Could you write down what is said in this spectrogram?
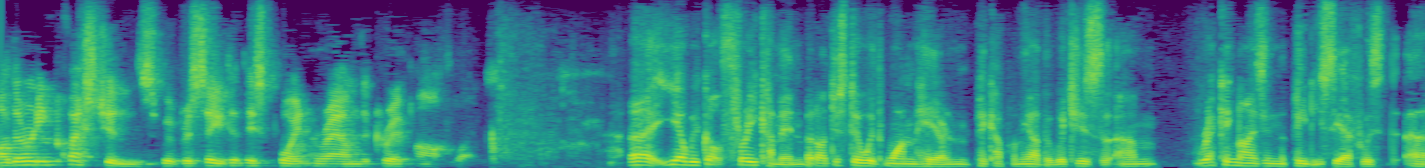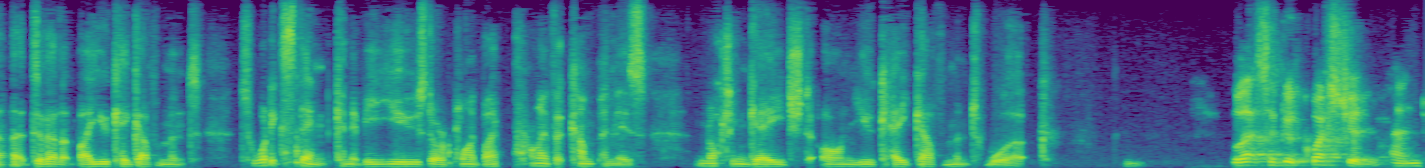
are there any questions we've received at this point around the career pathways? Uh, yeah, we've got three come in, but I'll just deal with one here and pick up on the other, which is um, recognizing the PDCF was uh, developed by UK government, to what extent can it be used or applied by private companies not engaged on UK government work? Well, that's a good question, and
